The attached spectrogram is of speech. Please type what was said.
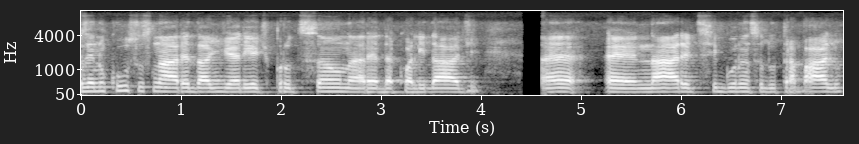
fazendo cursos na área da engenharia de produção, na área da qualidade, é, é, na área de segurança do trabalho.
